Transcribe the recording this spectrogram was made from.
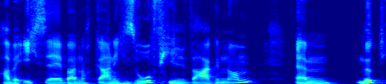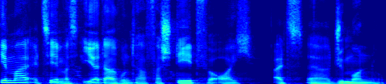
habe ich selber noch gar nicht so viel wahrgenommen. Ähm, mögt ihr mal erzählen, was ihr darunter versteht für euch als äh, Gimondo?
